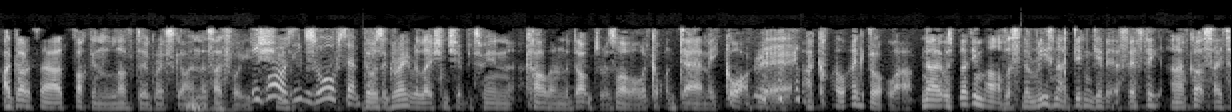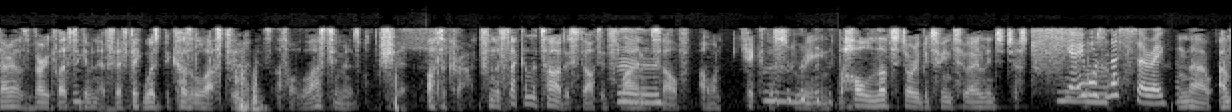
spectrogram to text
I gotta say, I fucking loved Dougray Scott in this. I thought he, He was, he was awesome. There was a great relationship between Clara and the Doctor as well. Like, go on, dare me, go on, yeah. I quite liked it all that. No, it was bloody marvellous. The reason I didn't give it a 50, and I've got to say, Terry, I was very close to giving it a 50, was because of the last two minutes. I thought the last two minutes, shit, utter crap. From the second the TARDIS started flying Mm. itself, I want to kick the screen. the whole love story between two aliens just Yeah, it wasn't necessary. no, I'm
